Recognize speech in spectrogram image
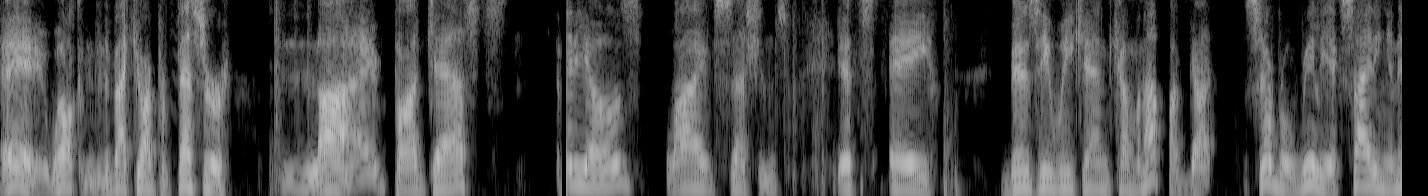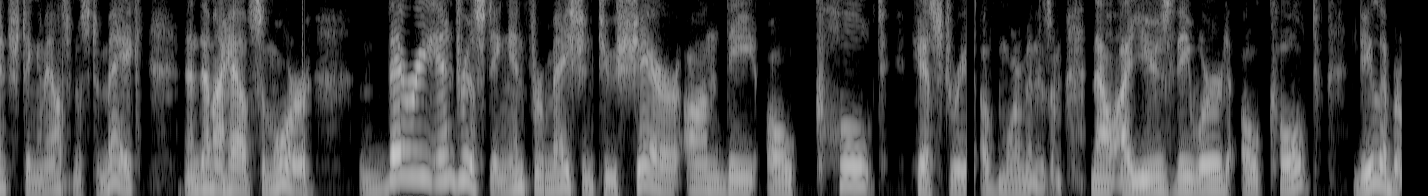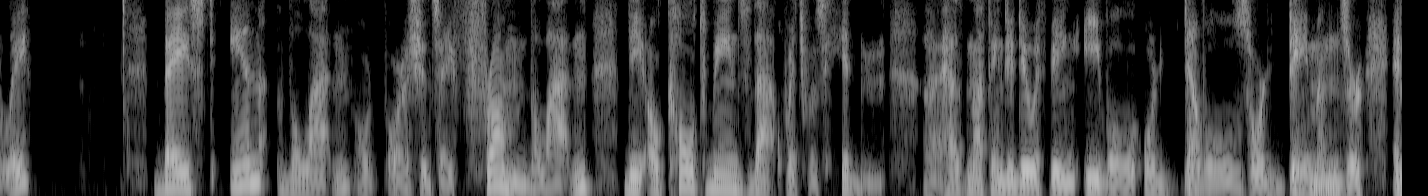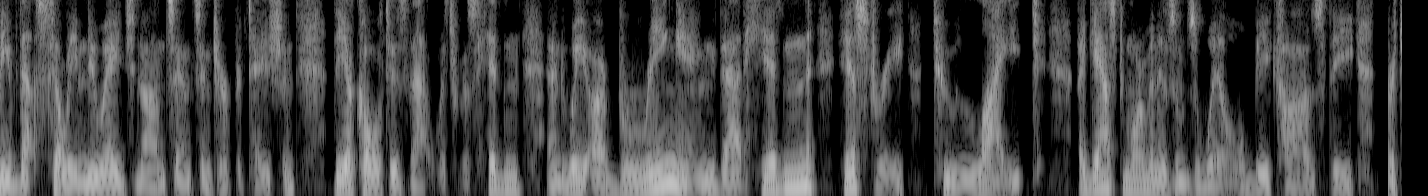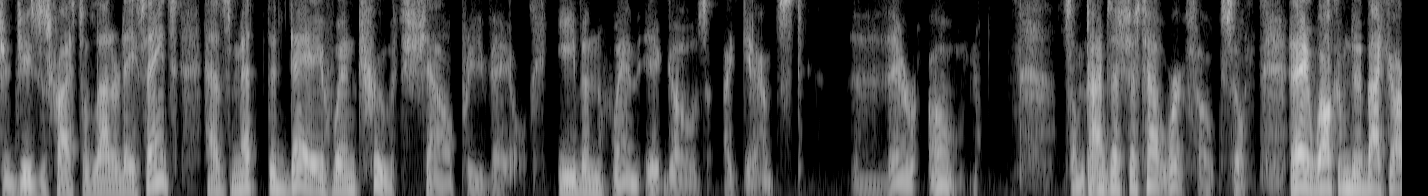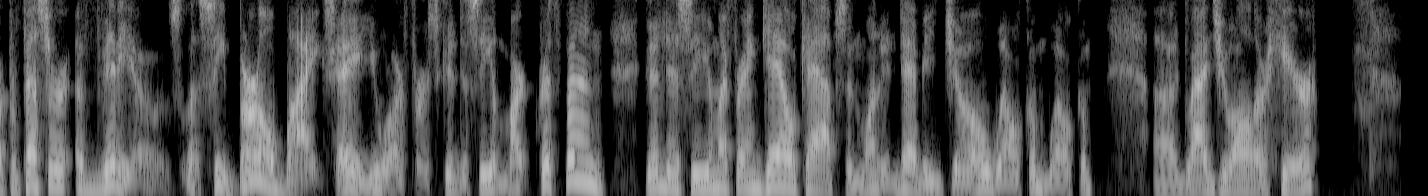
Hey, welcome to the Backyard Professor live podcasts, videos, live sessions. It's a busy weekend coming up. I've got several really exciting and interesting announcements to make. And then I have some more very interesting information to share on the occult history of Mormonism. Now, I use the word occult deliberately based in the Latin, or, or I should say from the Latin. The occult means that which was hidden. Uh, has nothing to do with being evil or devils or demons or any of that silly New Age nonsense interpretation. The occult is that which was hidden, and we are bringing that hidden history to light against Mormonism's will because the Church of Jesus Christ of Latter day Saints has met the day when truth shall prevail, even when it goes against their own. Sometimes that's just how it works, folks. So, hey, welcome to the Backyard Professor of Videos. Let's see, Burrow Bikes. Hey, you are first. Good to see you, Mark Crispin. Good to see you, my friend Gail Caps and one Debbie Joe. Welcome, welcome. Uh, glad you all are here.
